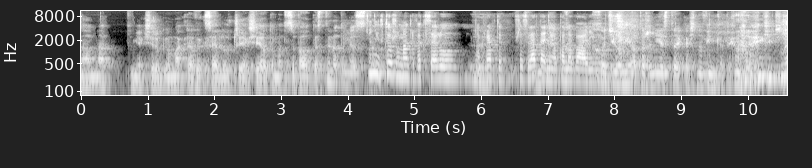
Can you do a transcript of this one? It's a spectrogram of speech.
na, na tym, jak się robiło makra w Excelu, czy jak się automatyzowało testy, natomiast... No niektórzy makr w Excelu naprawdę przez lata nie opanowali. Chodziło mi o to, że nie jest to jakaś nowinka technologiczna,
